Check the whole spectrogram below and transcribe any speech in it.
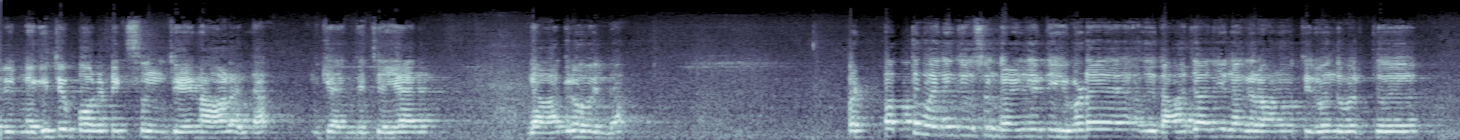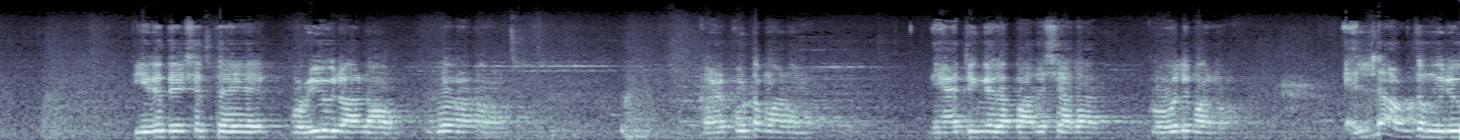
ഒരു നെഗറ്റീവ് പോളിറ്റിക്സ് ഒന്നും ചെയ്യുന്ന ആളല്ല. എനിക്ക് അതിന്റെ ചെയ്യാൻ ഒരു ആഗ്രഹമില്ല ബട്ട് പത്ത് പതിനഞ്ച് ദിവസം കഴിഞ്ഞിട്ട് ഇവിടെ അത് രാജാജി നഗറാണോ തിരുവനന്തപുരത്ത് തീരദേശത്തെ പൊഴിയൂരാണോ ഉറാണോ കഴക്കൂട്ടമാണോ നെയ്യാറ്റിങ്കര പാഠശാല കോവലുമാണോ എല്ലായിടത്തും ഒരു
